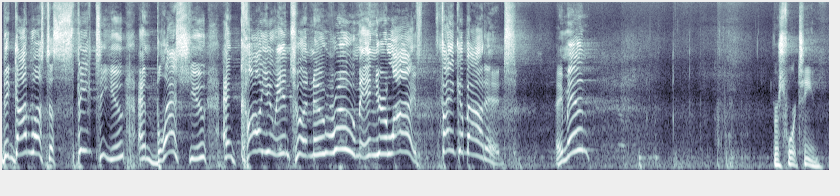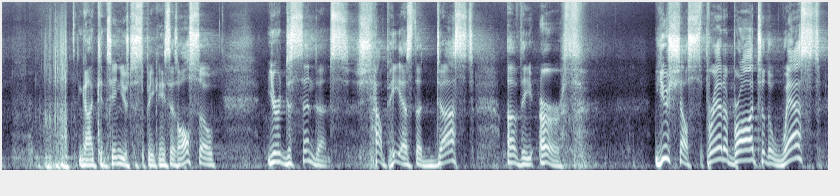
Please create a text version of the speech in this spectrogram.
that God wants to speak to you and bless you and call you into a new room in your life. Think about it. Amen? Verse 14, God continues to speak, and He says, Also, your descendants shall be as the dust of the earth. You shall spread abroad to the west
